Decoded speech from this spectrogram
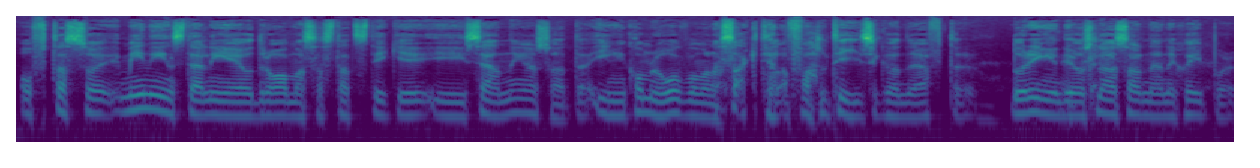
oftast så, min inställning är att dra massa statistik i, i sändningar så att ingen kommer ihåg vad man har sagt i alla fall tio sekunder efter. Då är det ingen idé att slösa en energi på det.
